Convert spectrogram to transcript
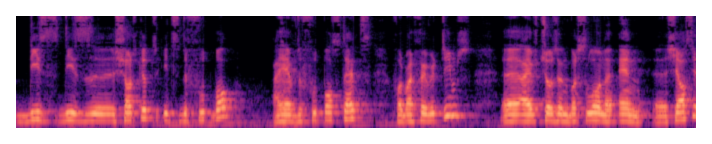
this this uh, shortcut. It's the football. I have the football stats for my favorite teams uh, I've chosen Barcelona and uh, Chelsea.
